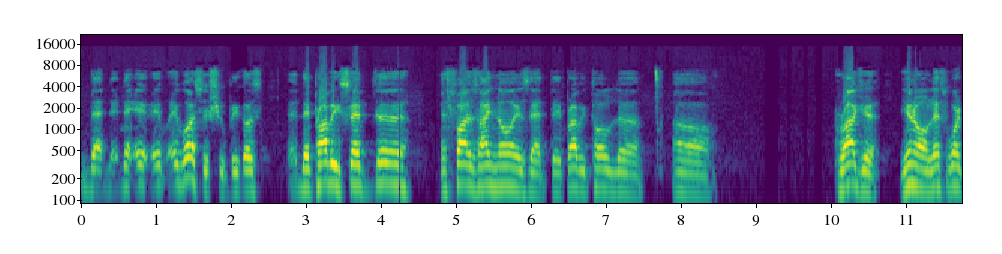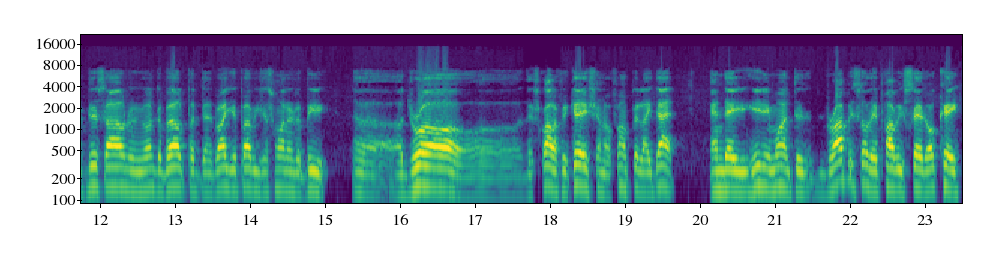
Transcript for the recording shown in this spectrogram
that, that it, it, it was a shoot because they probably said, uh, as far as I know, is that they probably told uh, uh, Roger, you know, let's work this out and run the belt. But uh, Roger probably just wanted to be uh, a draw or disqualification or something like that. And they he didn't want to drop it, so they probably said, "Okay,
